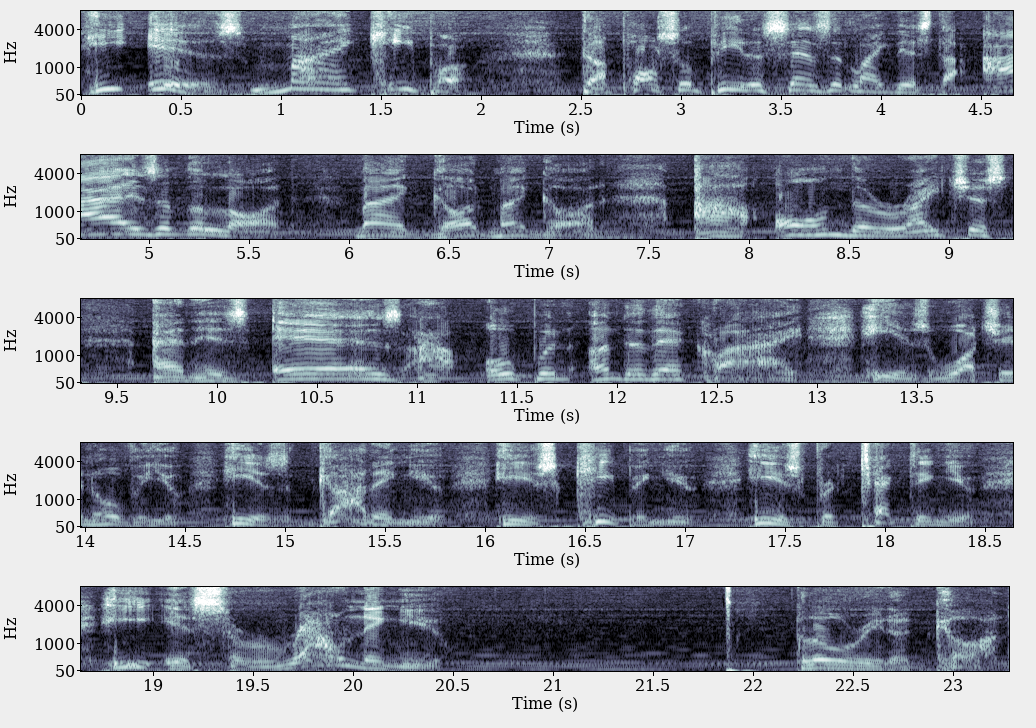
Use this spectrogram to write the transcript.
He is my keeper. The Apostle Peter says it like this The eyes of the Lord, my God, my God, are on the righteous, and his ears are open under their cry. He is watching over you, he is guarding you, he is keeping you, he is protecting you, he is surrounding you. Glory to God.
